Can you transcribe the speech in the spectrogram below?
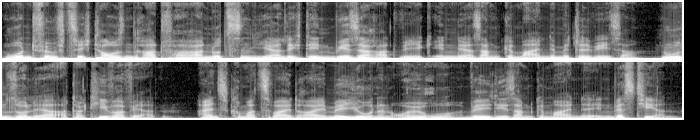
Rund 50.000 Radfahrer nutzen jährlich den Weserradweg in der Samtgemeinde Mittelweser. Nun soll er attraktiver werden. 1,23 Millionen Euro will die Samtgemeinde investieren.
